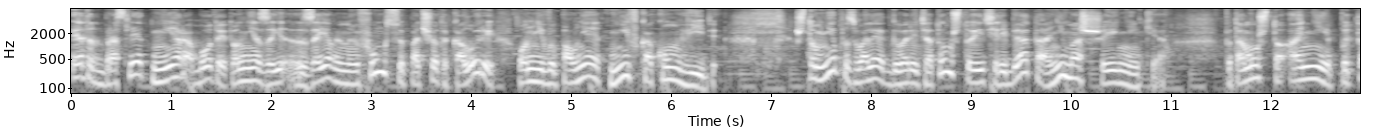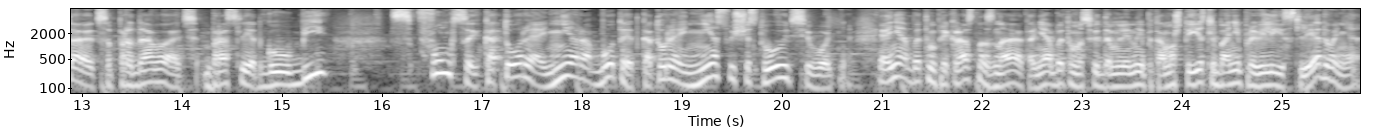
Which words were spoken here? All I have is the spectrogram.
этот браслет не работает, он не заявленную функцию подсчета калорий он не выполняет ни в каком виде. Что мне позволяет говорить о том, что эти ребята, они мошенники. Потому что они пытаются продавать браслет GoBee с функцией, которая не работает, которая не существует сегодня. И они об этом прекрасно знают, они об этом осведомлены, потому что если бы они провели исследование,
